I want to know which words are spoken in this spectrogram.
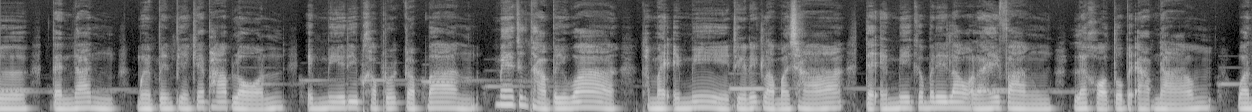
อ แต่นั่นเหมือนเป็นเพียงแค่ภาพหลอน เอมมี่รีบขับรถกลับบ้าน แม่จึงถามไปว่าทำไมเอมมี่ถึงได้กลับมาช้าแต่เอมมี่ก็ไม่ได้เล่าอะไรให้ฟัง และขอตัวไปอาบน้ำวัน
